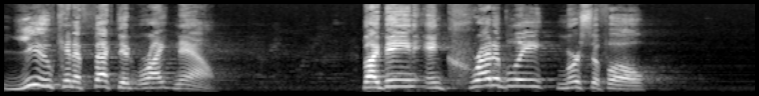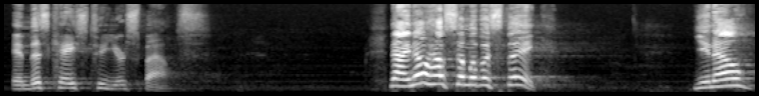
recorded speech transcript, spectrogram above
you can affect it right now by being incredibly merciful, in this case, to your spouse. Now, I know how some of us think. You know,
